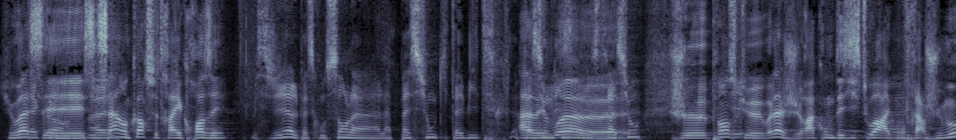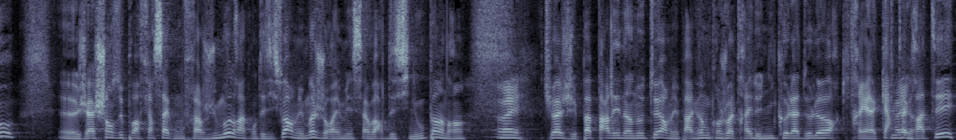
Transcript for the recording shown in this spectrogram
Tu vois, c'est c'est ouais. ça encore ce travail croisé. Mais c'est génial parce qu'on sent la, la passion qui t'habite, la Ah, mais passion moi, de euh, l'illustration. Je pense Et- que voilà, je raconte des histoires avec mon frère jumeau. Euh, J'ai la chance de pouvoir faire ça avec mon frère jumeau, de raconter des histoires. Mais moi, j'aurais aimé savoir dessiner ou peindre. hein. Ouais. Tu vois, j'ai pas parlé d'un auteur, mais par exemple, quand je vois le travail de Nicolas Delors, qui travaille à la carte à gratter,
